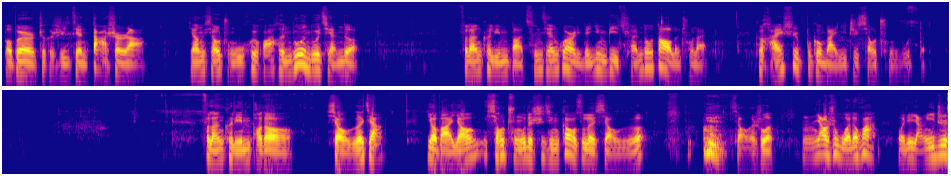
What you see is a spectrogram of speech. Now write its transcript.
宝贝儿，这可是一件大事儿啊。”养小宠物会花很多很多钱的。富兰克林把存钱罐里的硬币全都倒了出来，可还是不够买一只小宠物的。富兰克林跑到小鹅家，要把养小宠物的事情告诉了小鹅。小鹅说：“嗯，要是我的话，我就养一只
